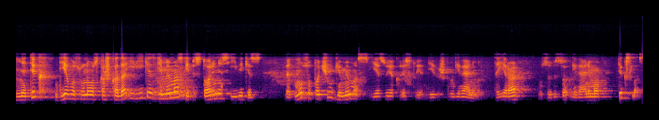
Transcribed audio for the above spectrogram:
Ne tik Dievo sūnaus kažkada įvykęs gimimas kaip istorinis įvykis, bet mūsų pačių gimimas Jėzuje Kristuje, dieviškam gyvenimui. Tai yra mūsų viso gyvenimo tikslas.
